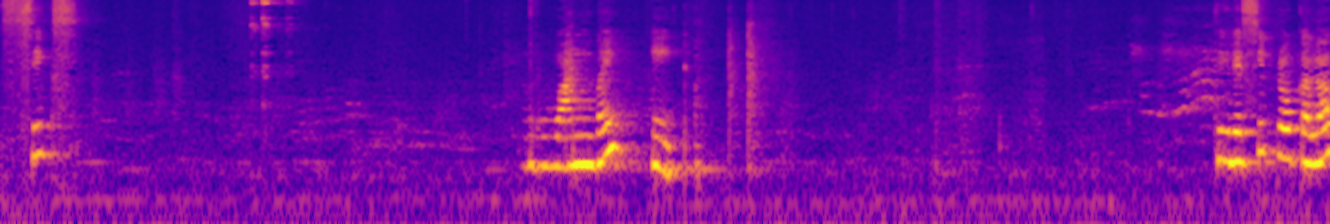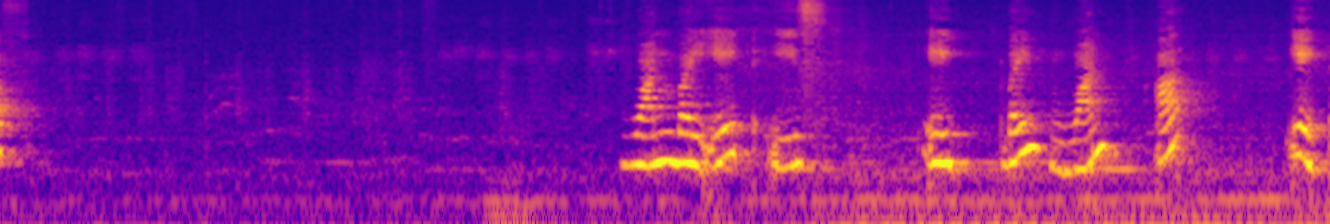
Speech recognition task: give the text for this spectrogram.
6 1 by 8 the reciprocal of one by eight is eight by one or eight.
